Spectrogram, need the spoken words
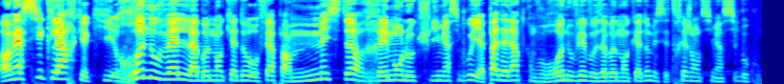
Oh merci Clark qui renouvelle l'abonnement cadeau offert par Mr Raymond Loculi. Merci beaucoup. Il n'y a pas d'alerte quand vous renouvelez vos abonnements cadeaux, mais c'est très gentil. Merci beaucoup.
